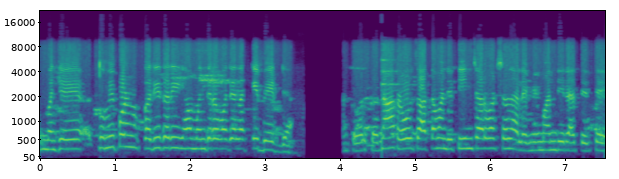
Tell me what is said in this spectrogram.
म्हणजे तुम्ही पण कधीतरी ह्या मंदिरामध्ये नक्की भेट द्या. ना रोज आता म्हणजे तीन चार वर्ष झाले मी मंदिरात येते.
